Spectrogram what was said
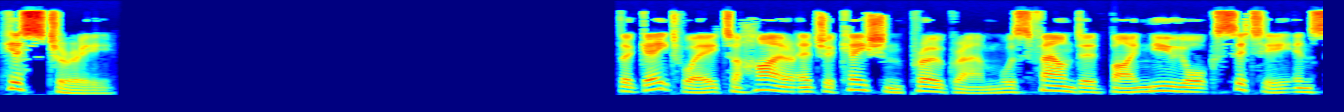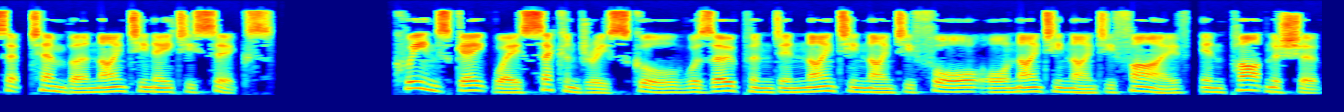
History The Gateway to Higher Education program was founded by New York City in September 1986. Queens Gateway Secondary School was opened in 1994 or 1995, in partnership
